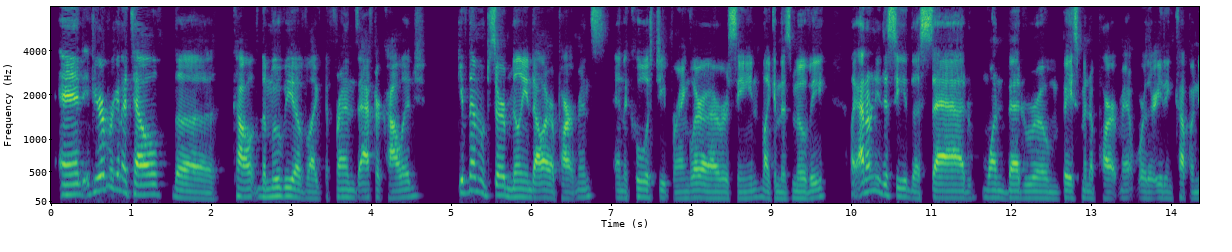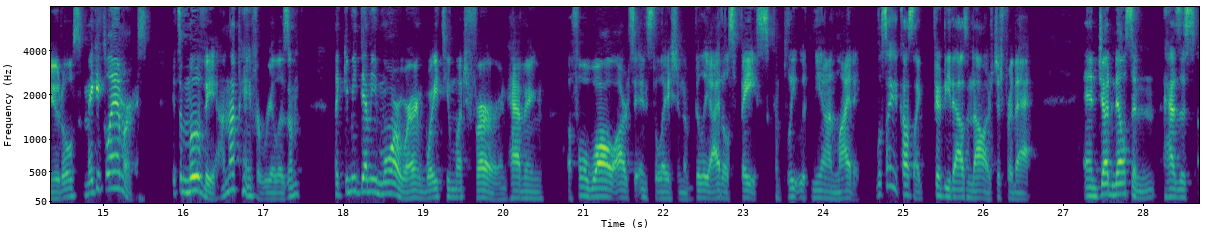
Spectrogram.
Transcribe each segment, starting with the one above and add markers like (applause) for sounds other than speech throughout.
And if you're ever going to tell the the movie of like the friends after college, give them absurd million dollar apartments and the coolest Jeep Wrangler I've ever seen, like in this movie. Like I don't need to see the sad one bedroom basement apartment where they're eating cup of noodles. Make it glamorous. It's a movie. I'm not paying for realism. Like give me Demi Moore wearing way too much fur and having a full wall art installation of Billy Idol's face, complete with neon lighting. Looks like it costs like fifty thousand dollars just for that. And Judd Nelson has this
